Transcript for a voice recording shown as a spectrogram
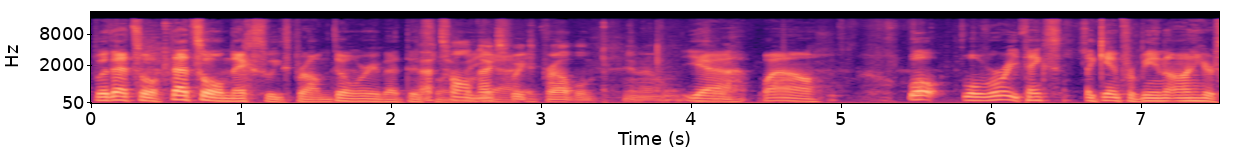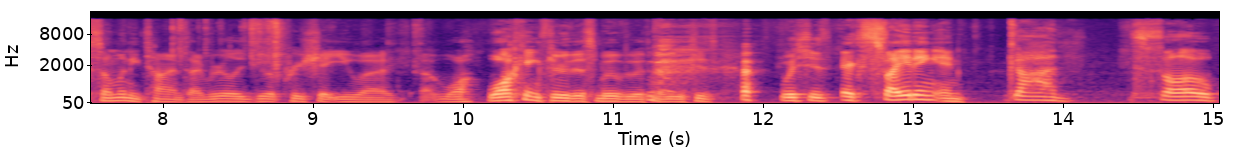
but that's all. That's all next week's problem. Don't worry about this one. That's one. all But next yeah, week's it- problem, you know. yeah. Wow. Well, well, Rory, thanks again for being on here so many times. I really do appreciate you uh, uh, wa- walking through this movie with me, which is which is exciting and God, slow,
